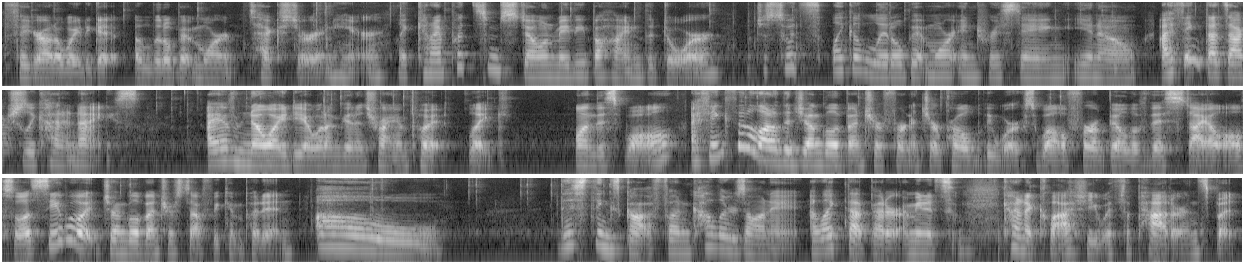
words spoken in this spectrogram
figure out a way to get a little bit more texture in here. Like, can I put some stone maybe behind the door? Just so it's like a little bit more interesting, you know? I think that's actually kind of nice. I have no idea what I'm gonna try and put, like, on this wall. I think that a lot of the Jungle Adventure furniture probably works well for a build of this style also. Let's see what Jungle Adventure stuff we can put in. Oh, this thing's got fun colors on it. I like that better. I mean, it's kind of clashy with the patterns, but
